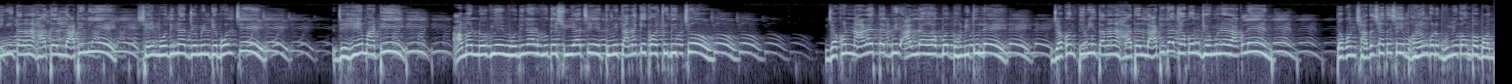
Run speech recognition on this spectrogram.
তিনি তার হাতের লাঠি নিয়ে সেই মদিনার জমিনকে বলছে যে, হে মাটি আমার নবী ওই মদিনার বুকে শুয়ে আছে, তুমি তানাকে কষ্ট দিচ্ছ? যখন নারায় তাকবীর আল্লাহ আকবর ধ্বনি তুলে, যখন তিনি তার হাতের লাঠিটা যখন জমিনে রাখলেন, তখন সাথে সাথে সেই ভয়ঙ্কর ভূমিকম্প বন্ধ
